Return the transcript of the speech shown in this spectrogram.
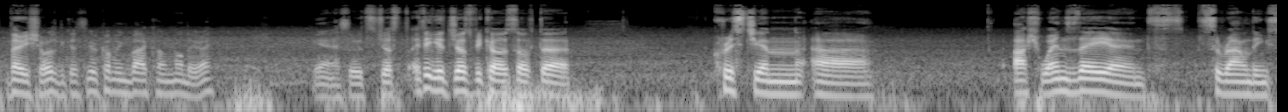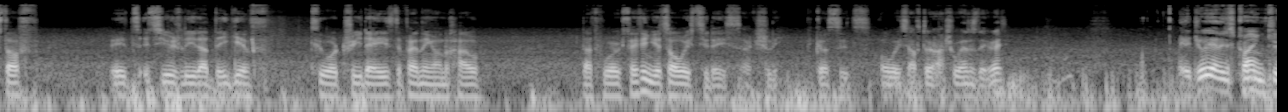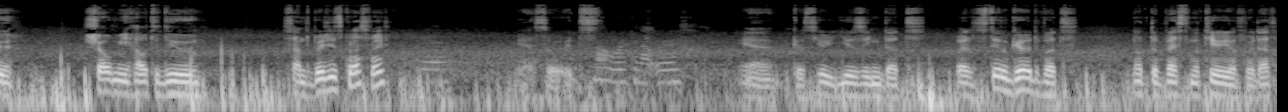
Very short because you're coming back on Monday, right? Yeah, so it's just, I think it's just because of the Christian uh, Ash Wednesday and surrounding stuff. It's, it's usually that they give two or three days depending on how that works. I think it's always two days actually because it's always after Ash Wednesday, right? Hey, Julian is trying to show me how to do St. Brigid's Cross, right? Yeah, Yeah, so it's not working out right. yeah because you're using that well still good but not the best material for that.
